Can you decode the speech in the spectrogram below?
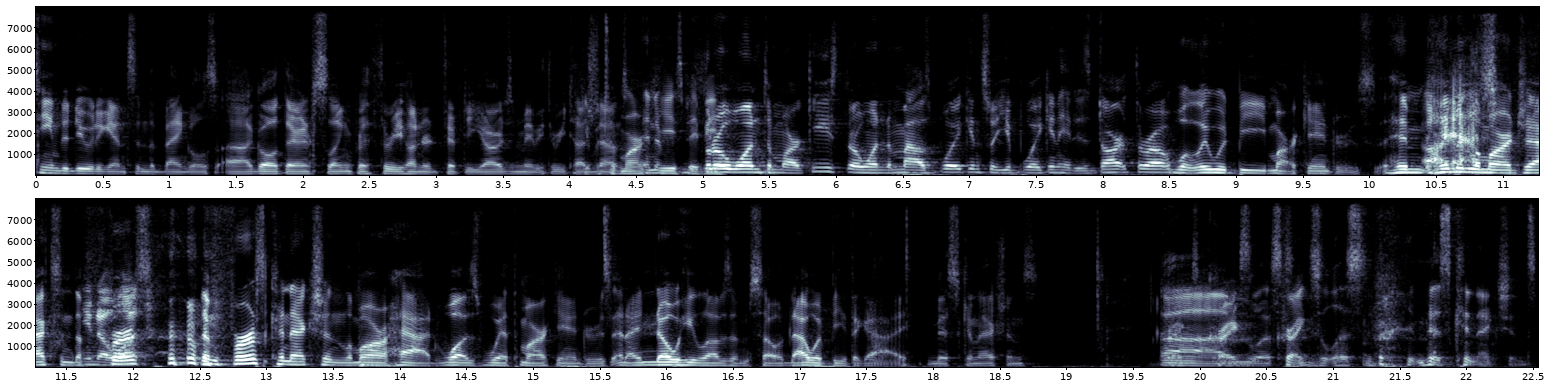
team to do it against in the Bengals. Uh, go out there and sling for 350 yards and maybe three Give it touchdowns. to Marquise, baby. Throw one to Marquise, throw one to Miles Boykin, so you Boykin hit his dart throw. Well, it would be Mark Andrews. Him, Oh, him, and. Lamar Jackson. The You know first, the first connection Lamar had was with Mark Andrews, and I know he loves him, so that would be the guy. Misconnections. Um, Craigslist. Craigslist misconnections.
